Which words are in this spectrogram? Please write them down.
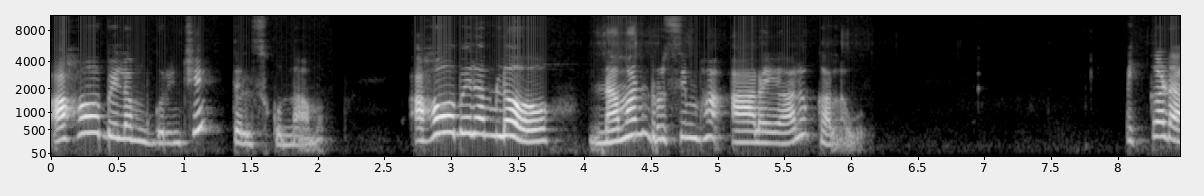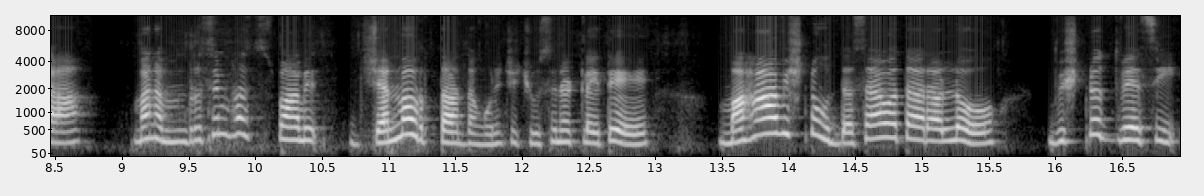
అహోబిలం గురించి తెలుసుకుందాము. అహోబిలంలో నమన్ నృసింహ ఆలయాలు కలవు. ఇక్కడ మనం నృసింహస్వామి జన్మ వృత్తాంతం గురించి చూసినట్లయితే మహావిష్ణువు దశావతారాల్లో విష్ణుద్వేషి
